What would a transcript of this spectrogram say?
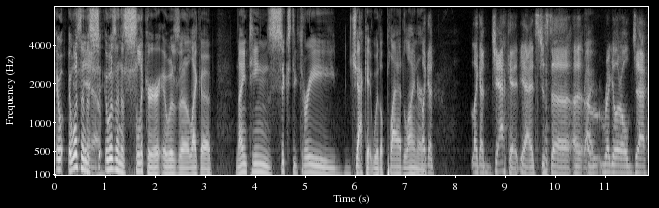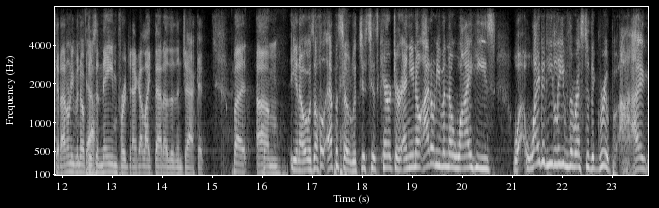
it, it wasn't a Yeah. it wasn't a slicker. It was uh like a 1963 jacket with a plaid liner. Like a, like a jacket. Yeah, it's just a, a, a regular old jacket. I don't even know if Yeah. there's a name for a jacket like that other than jacket. But um, you know, it was a whole episode with just his character, and you know, I don't even know why he's. wh- Why did he leave the rest of the group? I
